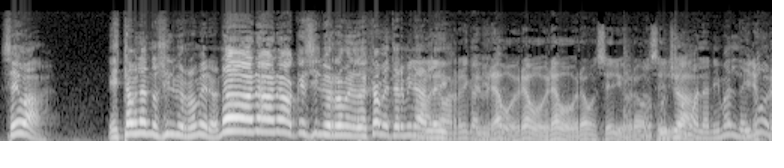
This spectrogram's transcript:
Seba, está hablando Silvio Romero. No, no, no, ¿qué es Silvio Romero? Déjame terminar, No, le dije. bravo, bravo, bravo, bravo, en serio, bravo, No en serio. escuchamos al animal del gol.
